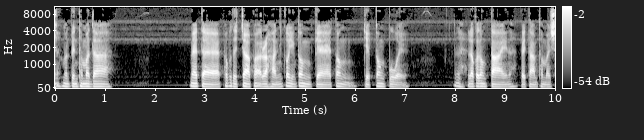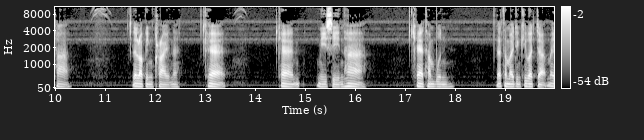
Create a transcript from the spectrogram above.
นะมันเป็นธรรมดา แม้แต่พระพุทธเจ้าพระอรหันต์ก็ยังต้องแก่ต้องเจ็บต้องป่วย แล้วก็ต้องตายนะไปตามธรรมชาติ แล้วเราเป็นใครนะ แค่แค่มีศีลห้า แค่ทำบุญ แล้วทำไมจึงคิดว่าจะไม่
